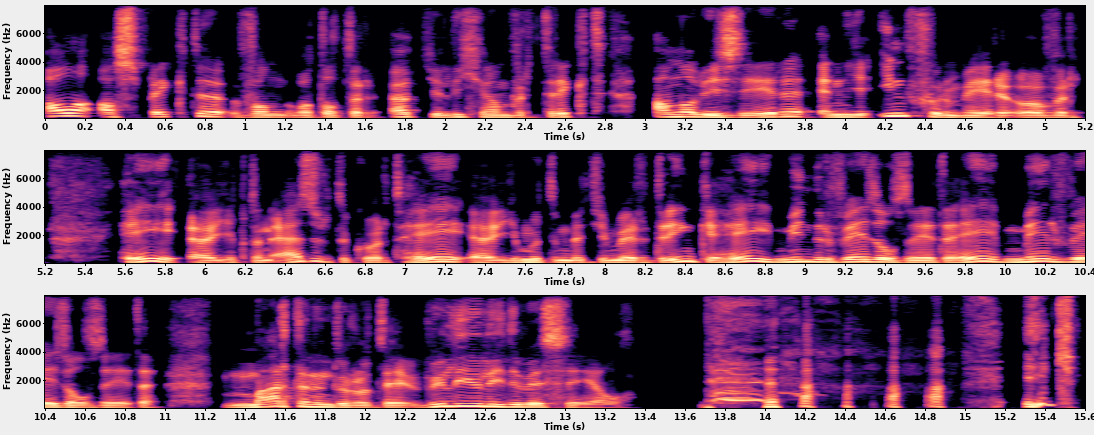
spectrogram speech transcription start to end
alle aspecten van wat dat er uit je lichaam vertrekt analyseren en je informeren over hey, uh, je hebt een ijzertekort, hey, uh, je moet een beetje meer drinken, hey, minder vezels eten, hey, meer vezels eten. Maarten en Dorothee, willen jullie de wc al? ik,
